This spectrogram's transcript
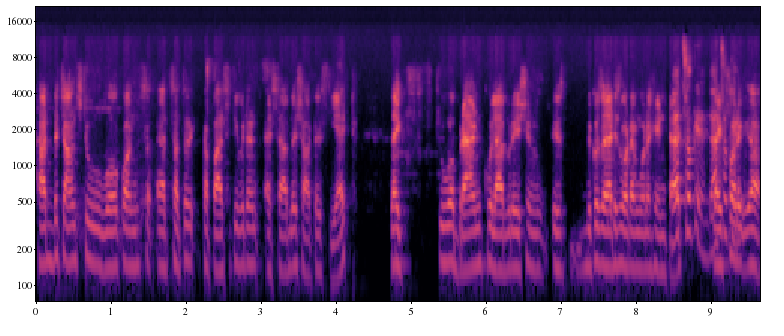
had the chance to work on at such a capacity with an established artist yet. Like through a brand collaboration is because that is what I'm going to hint at. That's okay. That's like okay. For, yeah.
